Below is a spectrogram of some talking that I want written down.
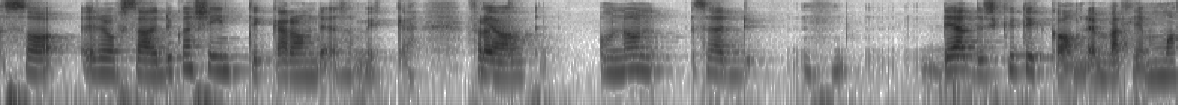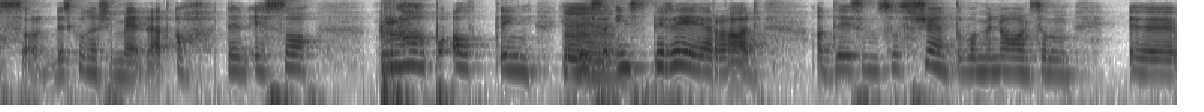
så är det också du kanske inte tycker om det så mycket. För Ja. att om någon så här, det att du skulle tycka om den verkligen massor, det skulle kanske medföra att oh, den är så bra på allting, jag blir så inspirerad, att det är som så skönt att vara med någon som eh,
